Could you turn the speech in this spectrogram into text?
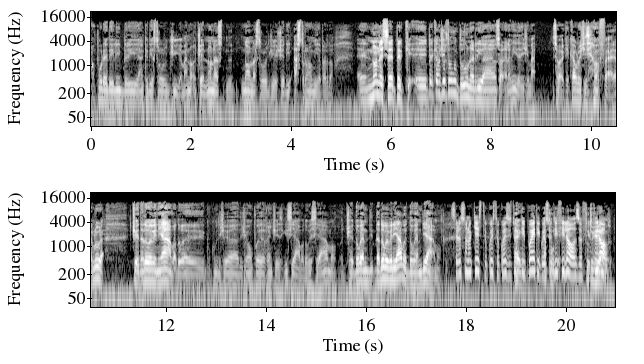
oppure dei libri anche di astrologia, ma no, cioè non, ast- non, astrologia, cioè di astronomia, perdono. Eh, non perché, eh, perché, a un certo punto uno arriva, non so, nella vita e dice, ma insomma, che cavolo ci siamo a fare? Allora, cioè, da dove veniamo, dove, come diceva, diceva un poeta francese, chi siamo, dove siamo, cioè, dove and- da dove veniamo e dove andiamo. Se lo sono chiesto questo quasi tutti eh, i poeti, quasi appunto, tutti i filosofi, tutti però filosofi.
